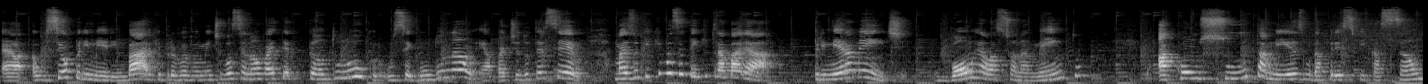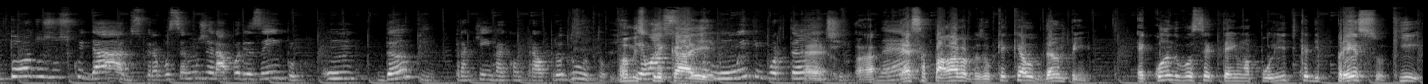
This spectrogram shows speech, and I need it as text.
é, o seu primeiro embarque provavelmente você não vai ter tanto lucro. O segundo não, é a partir do terceiro. Mas o que, que você tem que trabalhar? Primeiramente, bom relacionamento, a consulta mesmo da precificação, todos os cuidados para você não gerar, por exemplo, um dumping para quem vai comprar o produto. Vamos explicar é um aí. muito importante. É, a, né? Essa palavra, o que é o dumping? É quando você tem uma política de preço que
